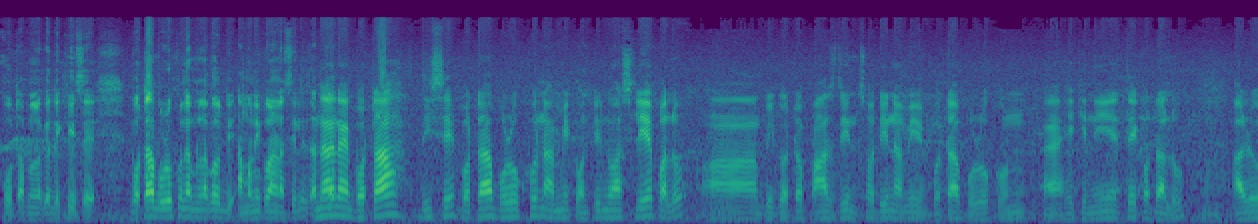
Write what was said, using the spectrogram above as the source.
সোঁত আপোনালোকে দেখিছে। বতাহ বৰষুণে আপোনালোকক আমনি কৰা নাছিলে? নাই নাই বতাহ দিছে। বতাহ বৰষুণ আমি কণ্টিনিউৱাছলিয়ে পালোঁ। বিগত পাঁচদিন ছদিন আমি বতাহ বৰষুণ সেইখিনিতে কটালোঁ। আৰু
